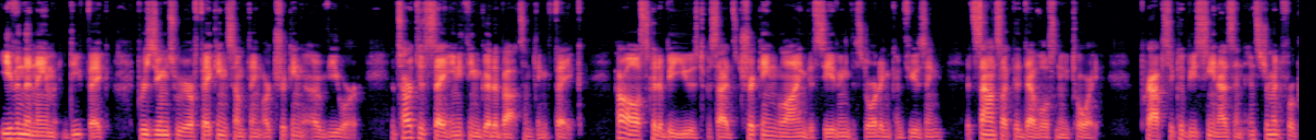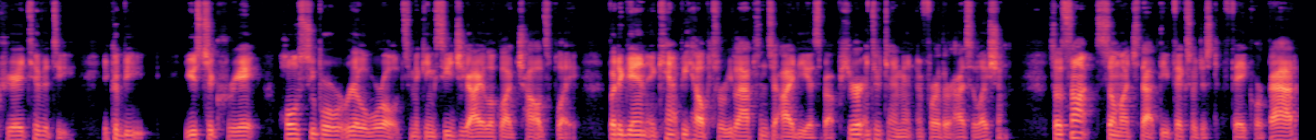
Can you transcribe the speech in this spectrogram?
Even the name deepfake presumes we are faking something or tricking a viewer. It's hard to say anything good about something fake. How else could it be used besides tricking, lying, deceiving, distorting, confusing? It sounds like the devil's new toy. Perhaps it could be seen as an instrument for creativity. It could be used to create whole super real worlds, making CGI look like child's play. But again, it can't be helped to relapse into ideas about pure entertainment and further isolation. So it's not so much that deepfakes are just fake or bad,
